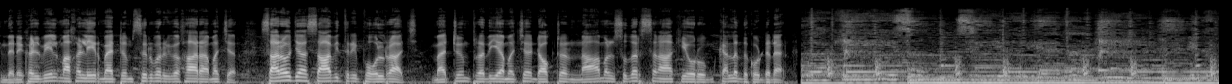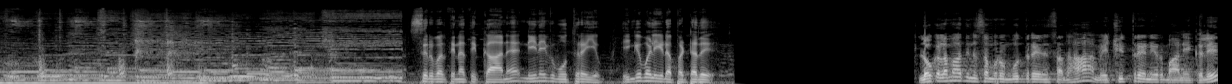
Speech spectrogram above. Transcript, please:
இந்த நிகழ்வில் மகளிர் மற்றும் சிறுவர் விவகார அமைச்சர் சரோஜா சாவித்ரி போல்ராஜ் மற்றும் பிரதி அமைச்சர் டாக்டர் நாமல் சுதர்சன் ஆகியோரும் கலந்து கொண்டனர். சிறுவர் தினத்திற்கான நினைவு முத்திரையும் இங்கு வெளியிடப்பட்டது ලෝක ළමා දින සමරු මුද්‍රණය සඳහා මේ චිත්‍රය නිර්මාණය කළේ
